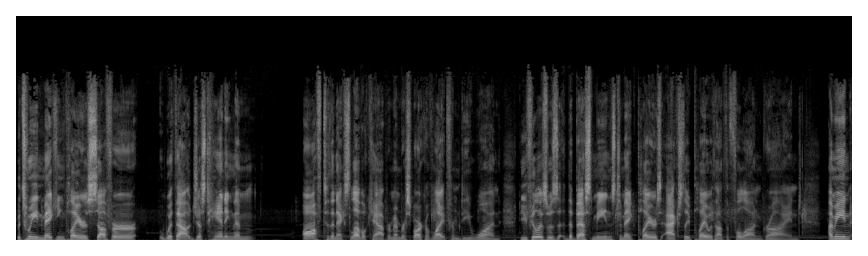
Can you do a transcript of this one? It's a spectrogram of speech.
between making players suffer without just handing them off to the next level cap. Remember Spark of Light from D1. Do you feel this was the best means to make players actually play without the full on grind? I mean,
